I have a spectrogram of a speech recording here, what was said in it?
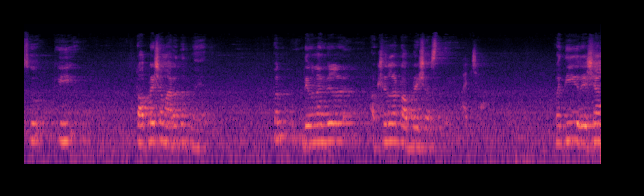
सु की टॉप रेषा मारतच नाहीत. पण देवनागरीला अक्षराला टॉप रेषा असते. मग ती रेषा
